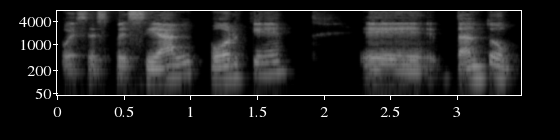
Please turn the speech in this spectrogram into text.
pues especial porque eh, tanto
